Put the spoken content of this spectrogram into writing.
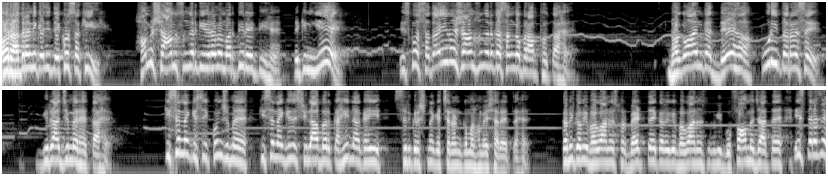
और राधा रानी कहती, देखो सखी, हम श्याम सुंदर की विरह में मरती रहती है, लेकिन ये, इसको सदैव श्याम सुंदर का संग प्राप्त होता है। भगवान का देह पूरी तरह से गिरिराज में रहता है। किसी न किसी कुंज में, किसी न किसी शिला पर कहीं ना कहीं श्री कृष्ण के चरण कमल हमेशा रहते हैं। कभी कभी भगवान उस पर बैठते हैं कभी कभी भगवान उनकी गुफाओं में जाते हैं। इस तरह से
